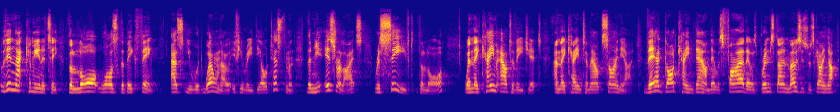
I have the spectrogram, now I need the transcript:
within that community, the law was the big thing as you would well know if you read the Old Testament. The new Israelites received the law when they came out of Egypt and they came to Mount Sinai. There, God came down. There was fire, there was brimstone. Moses was going up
